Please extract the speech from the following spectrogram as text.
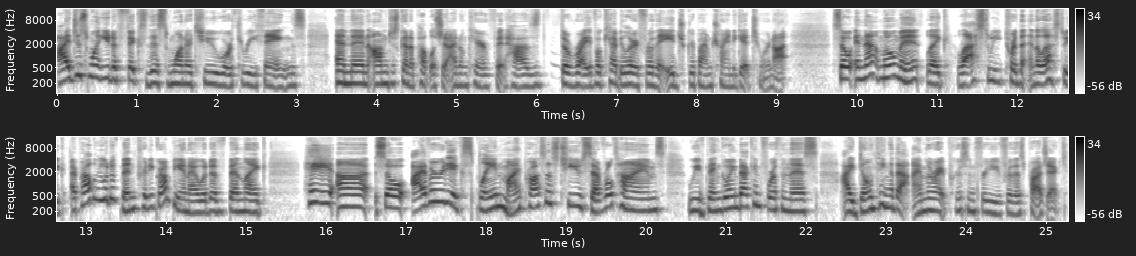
I just want you to fix this one or two or three things, and then I'm just going to publish it. I don't care if it has the right vocabulary for the age group I'm trying to get to or not. So, in that moment, like last week, toward the end of last week, I probably would have been pretty grumpy and I would have been like, Hey, uh, so I've already explained my process to you several times. We've been going back and forth in this. I don't think that I'm the right person for you for this project.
